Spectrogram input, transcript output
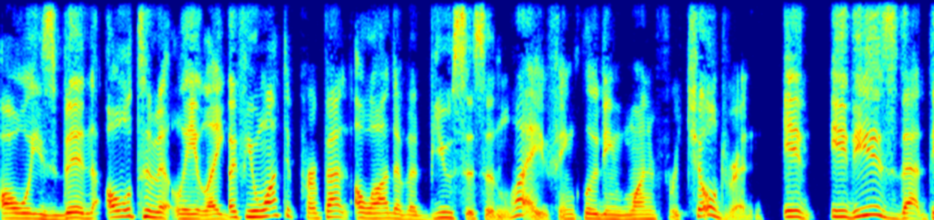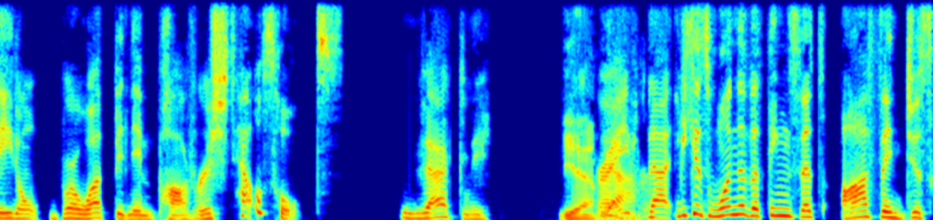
always been ultimately like if you want to prevent a lot of abuses in life, including one for children, it it is that they don't grow up in impoverished households. Exactly. Yeah. Right. Yeah. That because one of the things that's often just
